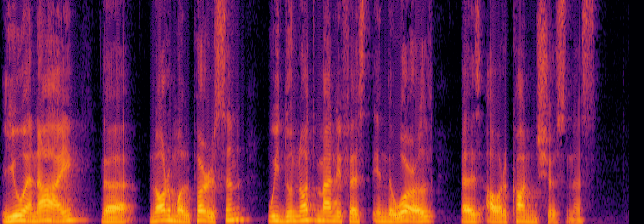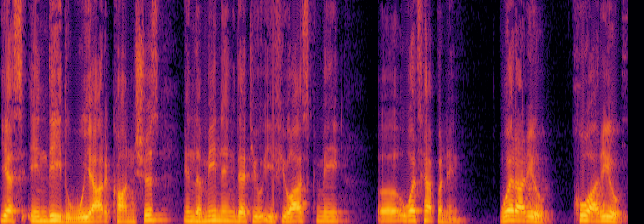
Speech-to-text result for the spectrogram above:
you and I, the normal person, we do not manifest in the world as our consciousness. Yes, indeed, we are conscious in the meaning that you, if you ask me, uh, what's happening? Where are you? Who are you?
